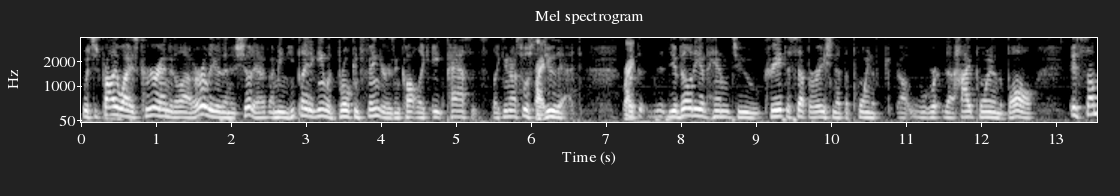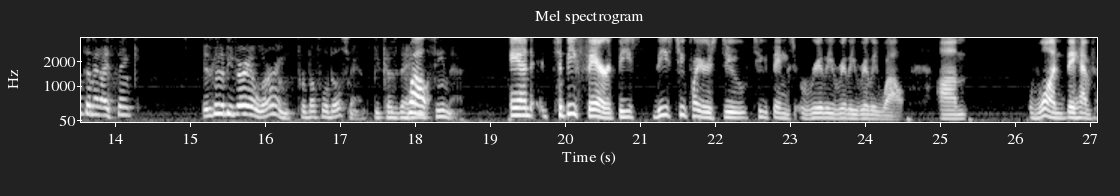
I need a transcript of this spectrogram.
which is probably why his career ended a lot earlier than it should have. I mean, he played a game with broken fingers and caught like eight passes. Like you're not supposed to right. do that. Right. But the, the, ability of him to create the separation at the point of uh, that high point on the ball is something that I think is going to be very alluring for Buffalo Bills fans because they well, haven't seen that. And to be fair, these these two players do two things really, really, really well. Um, one, they have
